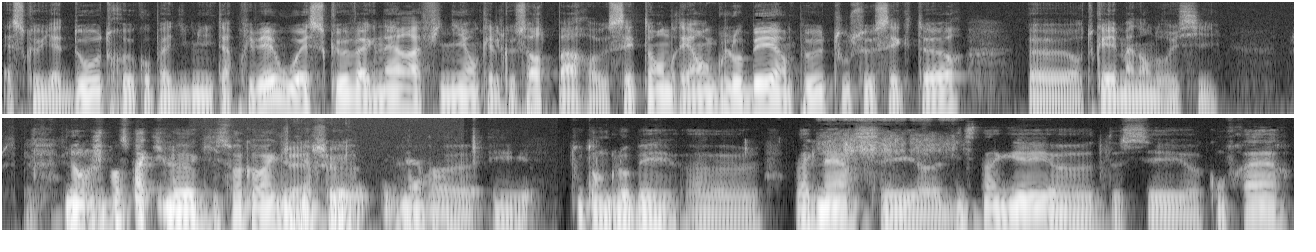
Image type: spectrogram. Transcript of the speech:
Est-ce qu'il y a d'autres compagnies militaires privées? Ou est-ce que Wagner a fini en quelque sorte par euh, s'étendre et englober un peu tout ce secteur, euh, en tout cas émanant de Russie? Je pas Non, je ne pense pas qu'il euh, qu soit correct de dire que oui. Wagner est tout englobé. Wagner s'est distingué de ses confrères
